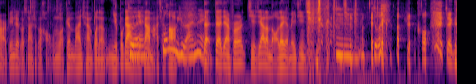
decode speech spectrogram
哈尔滨这个算是个好工作，跟完全不能你不干你干嘛去啊公务？员呢？戴戴剑锋挤尖了，脑袋也没进去，这个东西。嗯，对，然后这个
